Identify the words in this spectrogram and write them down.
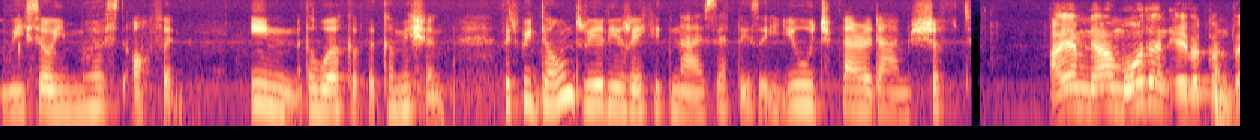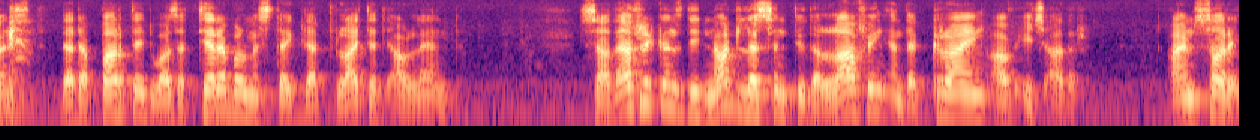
We're so immersed often in the work of the Commission that we don't really recognize that there's a huge paradigm shift. I am now more than ever convinced that apartheid was a terrible mistake that blighted our land. South Africans did not listen to the laughing and the crying of each other. I am sorry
